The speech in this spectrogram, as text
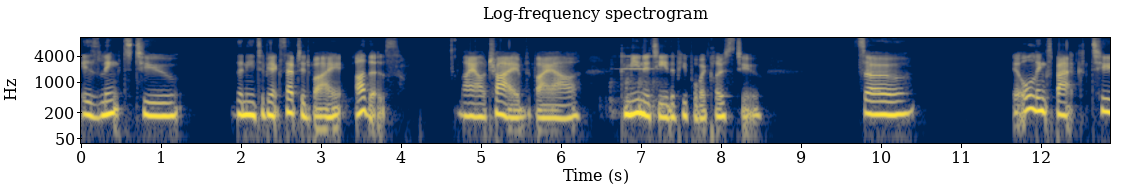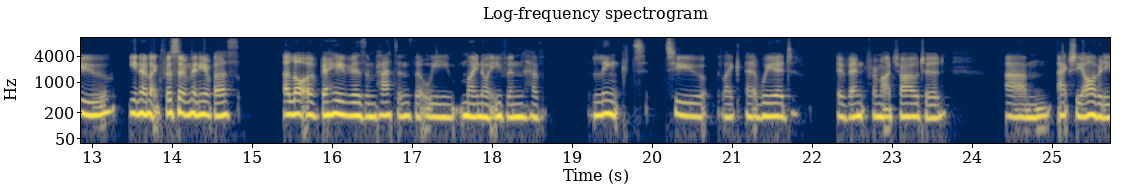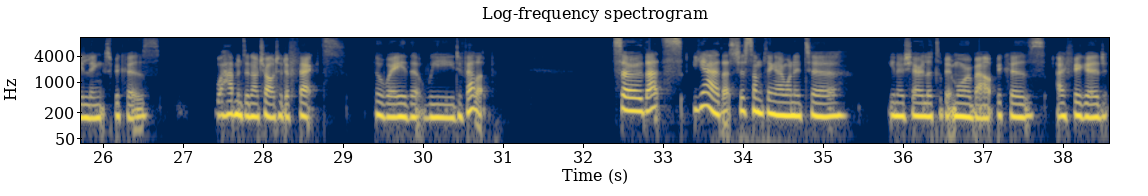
is linked to the need to be accepted by others by our tribe by our community the people we're close to. So it all links back to you know like for so many of us a lot of behaviors and patterns that we might not even have linked to like a weird event from our childhood um, actually are really linked because what happens in our childhood affects the way that we develop. So that's yeah, that's just something I wanted to you know share a little bit more about because I figured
